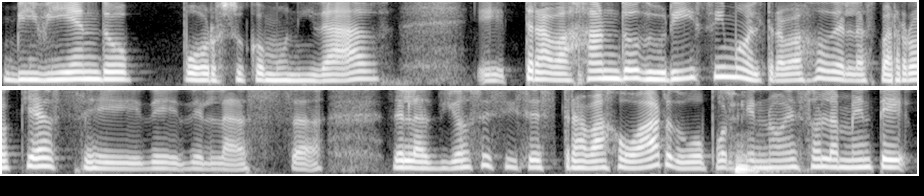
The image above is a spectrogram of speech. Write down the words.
viviendo por su comunidad, eh, trabajando durísimo. El trabajo de las parroquias, eh, de, de las, ah, de las diócesis, es trabajo arduo, porque Sí. no es solamente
